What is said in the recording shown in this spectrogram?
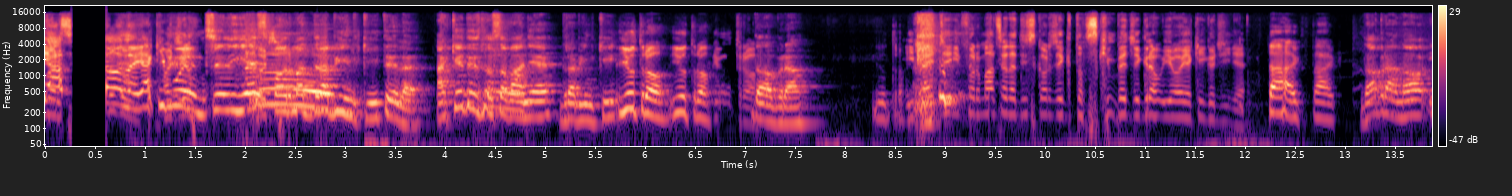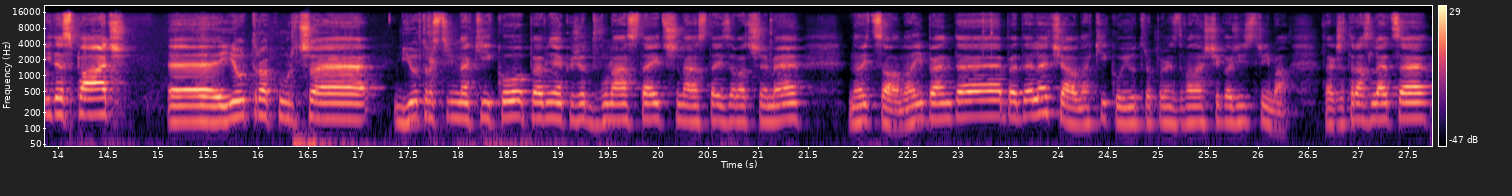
Ja. Ale jaki o- błęd! Czyli jest format drabinki i tyle. A kiedy jest losowanie drabinki? Jutro, jutro, Jutro. Dobra. jutro. I będzie informacja na Discordzie, kto z kim będzie grał i o jakiej godzinie. Tak, tak. Dobra, no idę spać. E, jutro kurczę. Jutro stream na Kiku, pewnie jakoś od 12, 13 zobaczymy. No i co? No i będę, będę leciał na Kiku. Jutro pewnie z 12 godzin streama. Także teraz lecę.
